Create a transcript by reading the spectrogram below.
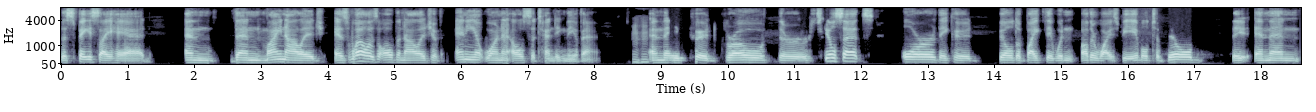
the space I had, and then my knowledge, as well as all the knowledge of anyone else attending the event. Mhm. And they could grow their skill sets, or they could build a bike they wouldn't otherwise be able to build. They and then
